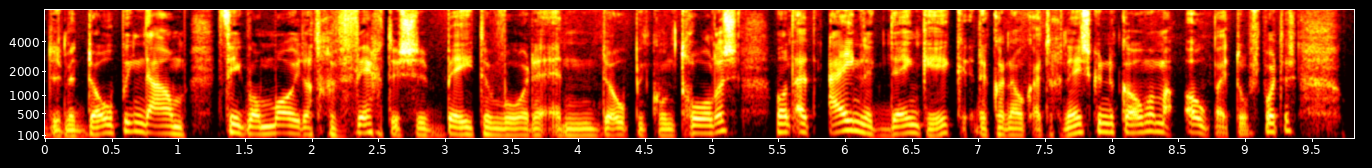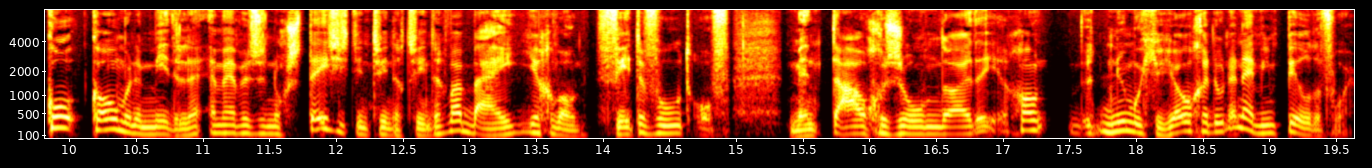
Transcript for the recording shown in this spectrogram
dus met doping. Daarom vind ik wel mooi dat gevecht tussen beter worden en dopingcontroles. Want uiteindelijk denk ik, dat kan ook uit de geneeskunde komen, maar ook bij topsporters, ko komen de middelen. En we hebben ze nog steeds iets in 2020 waarbij je gewoon fitter voelt of mentaal gezonder. Gewoon, nu moet je yoga doen en dan heb je een pil ervoor.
